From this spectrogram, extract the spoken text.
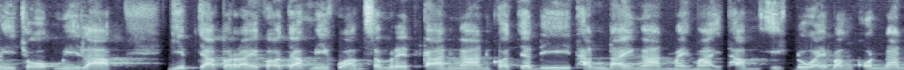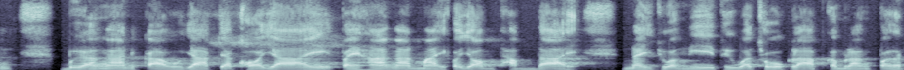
มีโชคมีลาบ หยิบจับอะไรก็จะมีความสำเร็จการงานก็จะดีท่านได้งานใหม่ ๆทำอีกด้วย บางคนนั้น เบื่องานเก่าอยากจะขอย้าย ไปหางานใหม่ก็ย่อมทำได้ ในช่วงนี้ถือว่าโชคลาภกำลังเปิด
